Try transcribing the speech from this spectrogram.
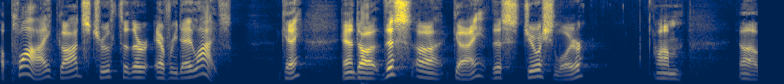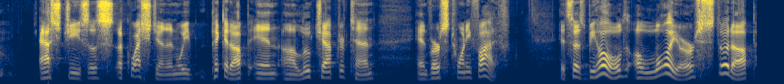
apply God's truth to their everyday lives. Okay? And uh, this uh, guy, this Jewish lawyer, um, um, asked Jesus a question, and we pick it up in uh, Luke chapter 10 and verse 25. It says, Behold, a lawyer stood up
